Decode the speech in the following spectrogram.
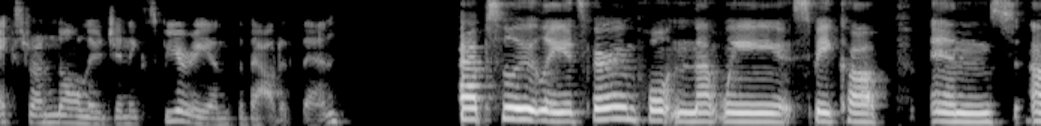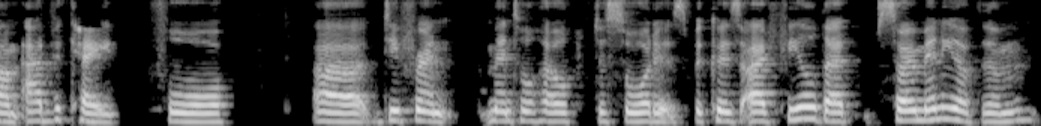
extra knowledge and experience about it then. Absolutely. It's very important that we speak up and um, advocate for uh, different mental health disorders because I feel that so many of them,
